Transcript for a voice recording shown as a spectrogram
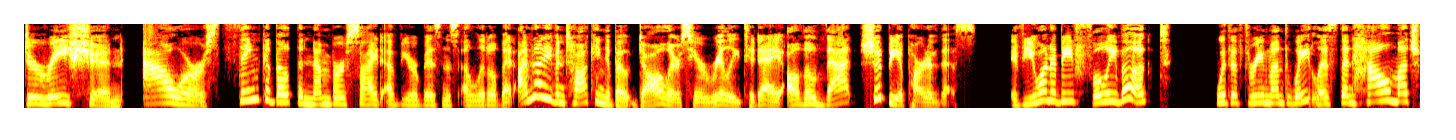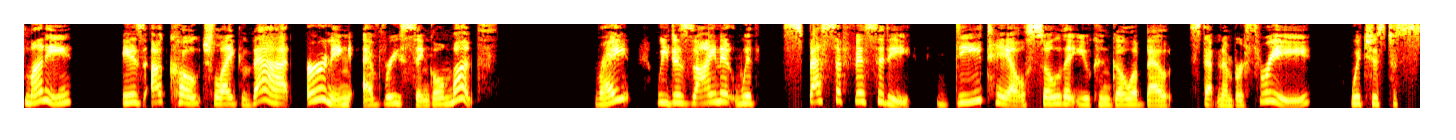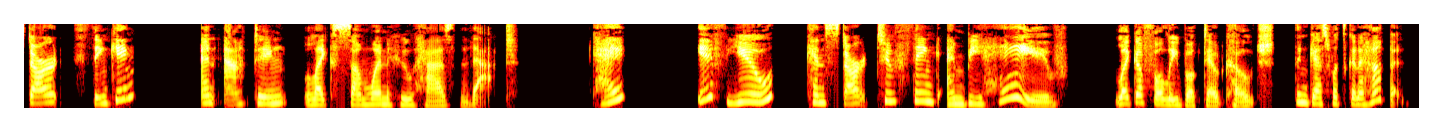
duration, hours. Think about the number side of your business a little bit. I'm not even talking about dollars here really today, although that should be a part of this. If you want to be fully booked with a three month wait list, then how much money is a coach like that earning every single month? Right? We design it with specificity, detail so that you can go about step number three, which is to start thinking and acting like someone who has that. Okay. If you can start to think and behave like a fully booked out coach, then guess what's going to happen?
